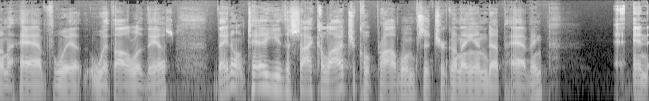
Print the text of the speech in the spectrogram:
going to have with with all of this. They don't tell you the psychological problems that you're going to end up having and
